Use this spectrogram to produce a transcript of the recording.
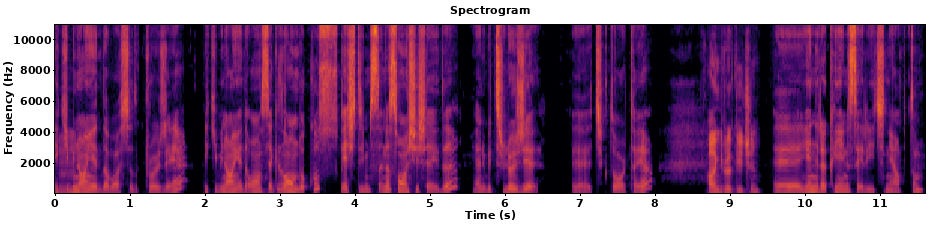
2017'de başladık projeye. 2017, 18, 19 geçtiğimiz sene son şişeydi. Yani bir triloji e, çıktı ortaya. Hangi rakı için? E, yeni rakı yeni seri için yaptım.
